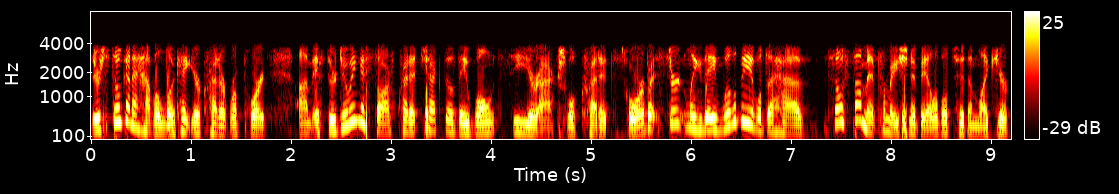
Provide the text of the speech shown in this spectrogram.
They're still going to have a look at your credit report. Um, if they're doing a soft credit check, though, they won't see your actual credit score, but certainly they will be able to have so some information available to them, like your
